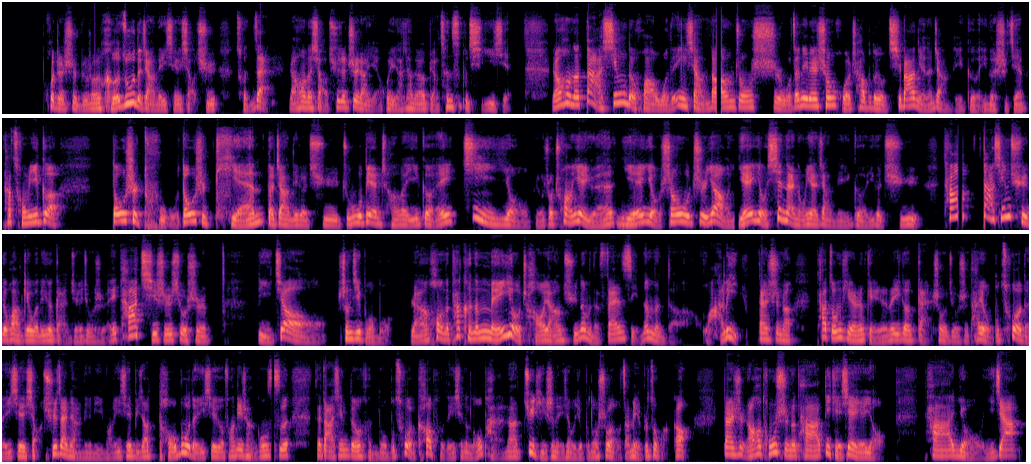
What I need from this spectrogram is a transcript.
或者是比如说合租的这样的一些小区存在。然后呢，小区的质量也会相对来说比较参差不齐一些。然后呢，大兴的话，我的印象当中是我在那边生活差不多有七八年的这样的一个一个时间，它从一个都是土都是田的这样的一个区域，逐步变成了一个哎，既有比如说创业园，也有生物制药，也有现代农业这样的一个一个区域。它大兴区的话，给我的一个感觉就是，哎，它其实就是比较生机勃勃。然后呢，它可能没有朝阳区那么的 fancy，那么的。华丽，但是呢，它总体人给人的一个感受就是，它有不错的一些小区在那样的一个地方，一些比较头部的一些个房地产公司在大兴都有很多不错靠谱的一些个楼盘。那具体是哪些我就不多说了，咱们也不是做广告。但是，然后同时呢，它地铁线也有，它有宜家，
